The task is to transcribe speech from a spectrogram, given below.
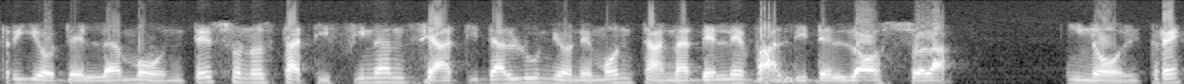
Rio del Monte sono stati finanziati dall'Unione Montana delle Valli dell'Ossola. Inoltre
